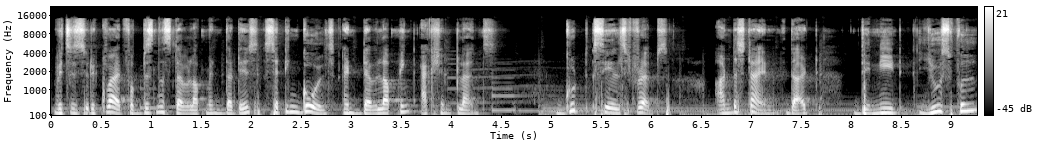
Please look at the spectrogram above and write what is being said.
which is required for business development that is setting goals and developing action plans. Good sales reps understand that they need useful,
